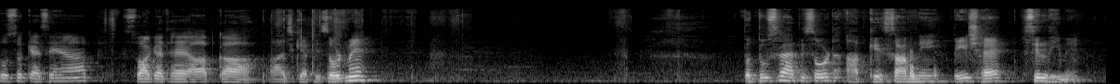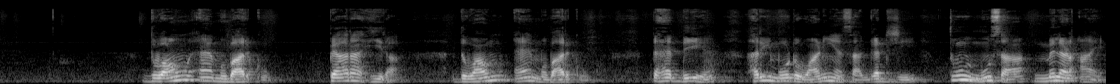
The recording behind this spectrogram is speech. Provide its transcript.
दोस्तों, कैसे हैं आप? स्वागत है आपका आज के एपिसोड में। तो दूसरा एपिसोड आपके सामने पेश है सिंधी में। दुआऊं ऐं मुबारकू, प्यारा हीरा। दुआऊं ऐं मुबारकू। तंहिं ॾींहुं हरी मोटवाणीअ सां गॾिजी तूं मूं सां मिलण आए।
